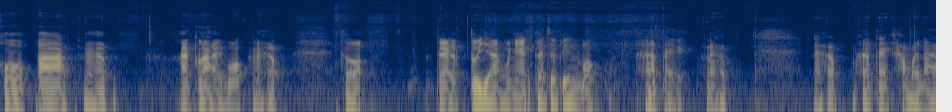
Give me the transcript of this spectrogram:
คอปาบนะครับ หลากหลายบล็อกนะครับ ก็แต่ตัวอย่างวันนี้ก็จะเป็นบล็อกห้าแตกนะครับ นะครับห้าแตกธรรมดา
